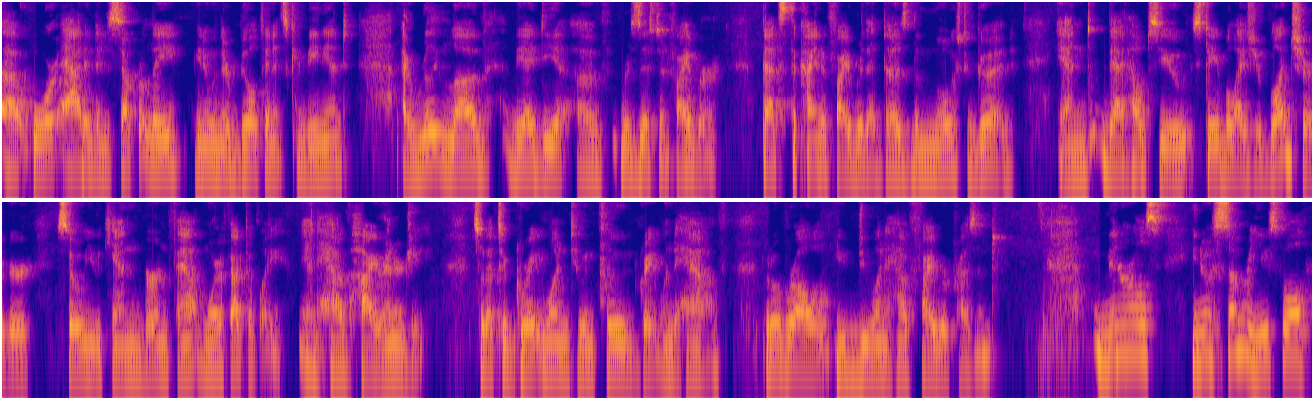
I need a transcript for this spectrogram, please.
Uh, or added in separately. You know, when they're built in, it's convenient. I really love the idea of resistant fiber. That's the kind of fiber that does the most good. And that helps you stabilize your blood sugar so you can burn fat more effectively and have higher energy. So that's a great one to include, great one to have. But overall, you do want to have fiber present. Minerals, you know, some are useful,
